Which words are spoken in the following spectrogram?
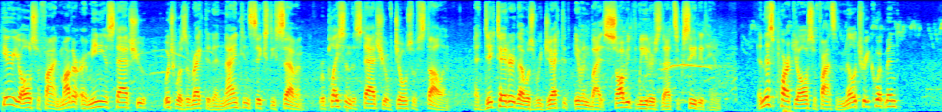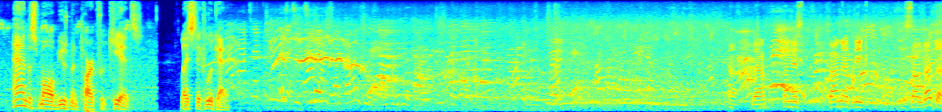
Here you also find Mother Armenia's statue, which was erected in 1967 replacing the statue of Joseph Stalin, a dictator that was rejected even by Soviet leaders that succeeded him. In this park you'll also find some military equipment and a small amusement park for kids. Let's take a look at it. Да, там есть памятник солдата.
